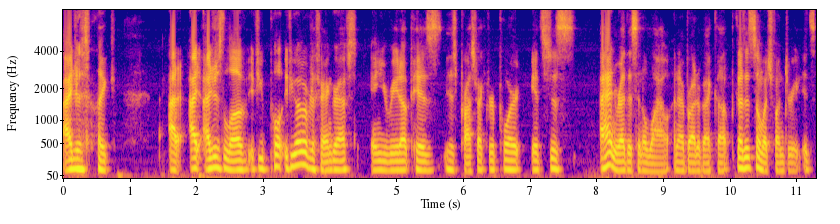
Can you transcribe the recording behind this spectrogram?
I just like I, I, I just love if you pull if you go over to Fangraphs and you read up his his prospect report. It's just I hadn't read this in a while, and I brought it back up because it's so much fun to read. It's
